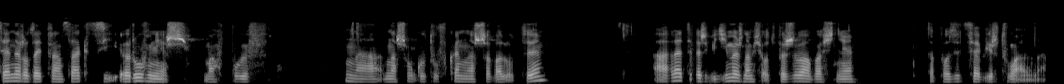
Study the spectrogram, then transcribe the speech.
ten rodzaj transakcji również ma wpływ na naszą gotówkę, na nasze waluty, ale też widzimy, że nam się otworzyła właśnie ta pozycja wirtualna.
